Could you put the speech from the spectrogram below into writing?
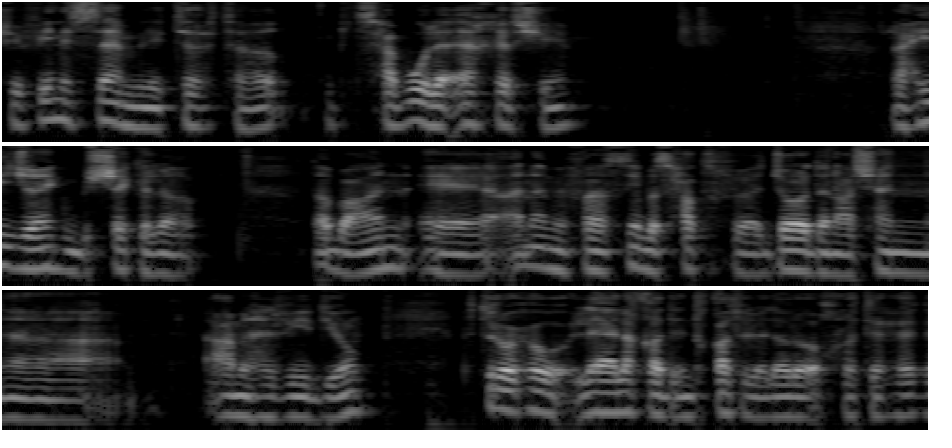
شايفين السهم اللي تحت هذا بتسحبوه لآخر شي راح يجي عندكم بالشكل هذا. طبعا آه، أنا من فلسطين بس حط في جوردن عشان آه، أعمل هالفيديو. بتروحوا لا لقد انتقلت إلى دولة أخرى تحت.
